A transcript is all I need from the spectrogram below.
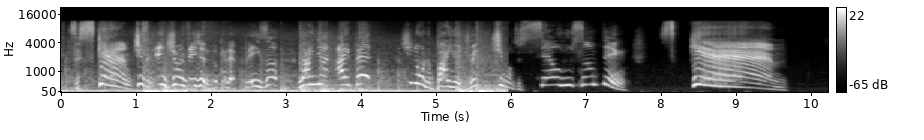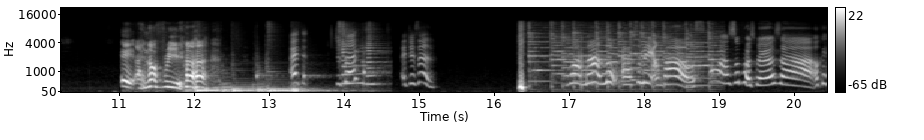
It's a scam! She's an insurance agent! Look at that blazer, lanyard, iPad! She don't want to buy you a drink, she wants to sell you something! Scam! Hey, I'm not free. Hey, Jason? Hey, Jason. Wow, Ma, look, I have so many ang baos. Ah, so prosperous ah. Okay,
